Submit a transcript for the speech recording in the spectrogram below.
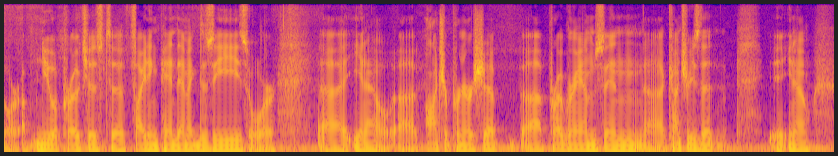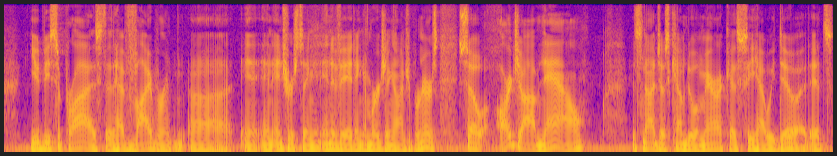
or new approaches to fighting pandemic disease or uh, you know uh, entrepreneurship uh, programs in countries that you know you'd be surprised that have vibrant uh, and interesting and innovating emerging entrepreneurs. So our job now it's not just come to America see how we do it. It's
